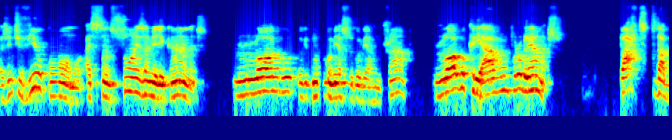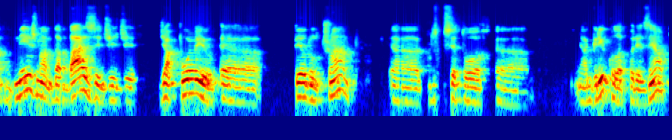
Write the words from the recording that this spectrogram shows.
A gente viu como as sanções americanas, logo no começo do governo Trump, logo criavam problemas. Parte da mesma da base de, de de apoio é, pelo Trump é, do setor é, agrícola, por exemplo,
